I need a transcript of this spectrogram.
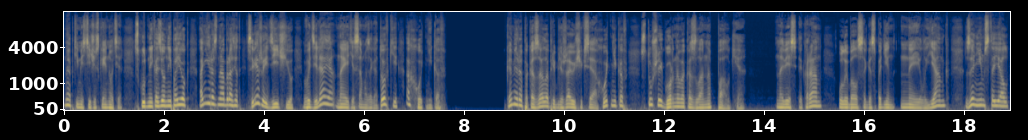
на оптимистической ноте. Скудный казенный паек они разнообразят свежей дичью, выделяя на эти самозаготовки охотников. Камера показала приближающихся охотников с тушей горного козла на палке. На весь экран улыбался господин Нейл Янг, за ним стоял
